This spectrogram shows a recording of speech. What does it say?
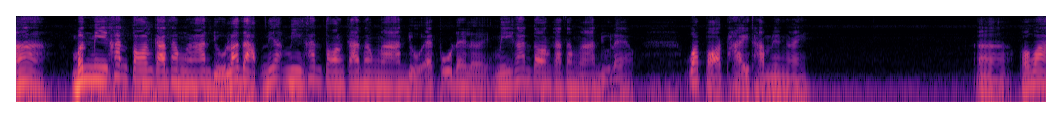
อ่ามันมีขั้นตอนการทำงานอยู่ระดับเนี้ยมีขั้นตอนการทำงานอยู่แอดพูดได้เลย มีขั้นตอนการทำงานอยู่แล้ว ว่าปลอดภัยทำยังไงเออเพราะว่า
